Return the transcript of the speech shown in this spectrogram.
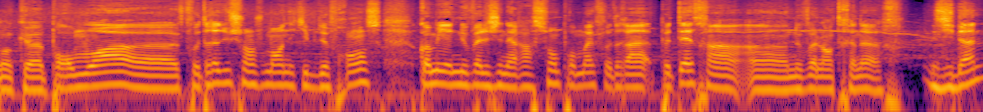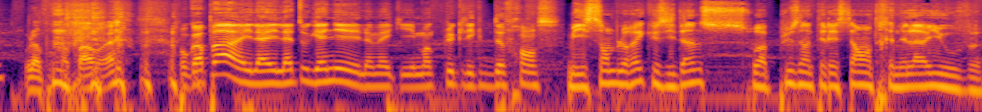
Donc euh, pour moi, euh, il faudrait du changement en équipe de France. Comme il y a une nouvelle génération, pour moi, il faudrait peut-être un, un nouvel entraîneur. Zidane, Oula, pourquoi pas, ouais. pourquoi pas Il a, il a tout gagné, le mec. Il manque plus que l'équipe de France. mais il semblerait que Zidane soit plus intéressé à entraîner la Juve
